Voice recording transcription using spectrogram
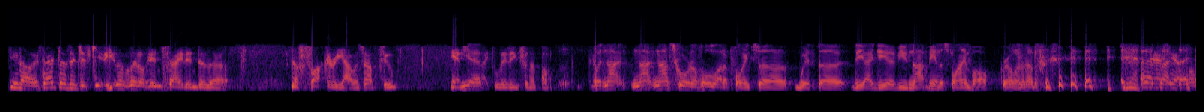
you know, if that doesn't just give you a little insight into the the fuckery I was up to, and yeah. like living for the but not not not scoring a whole lot of points uh, with uh, the idea of you not being a slime ball growing up. yeah, yeah. Well,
